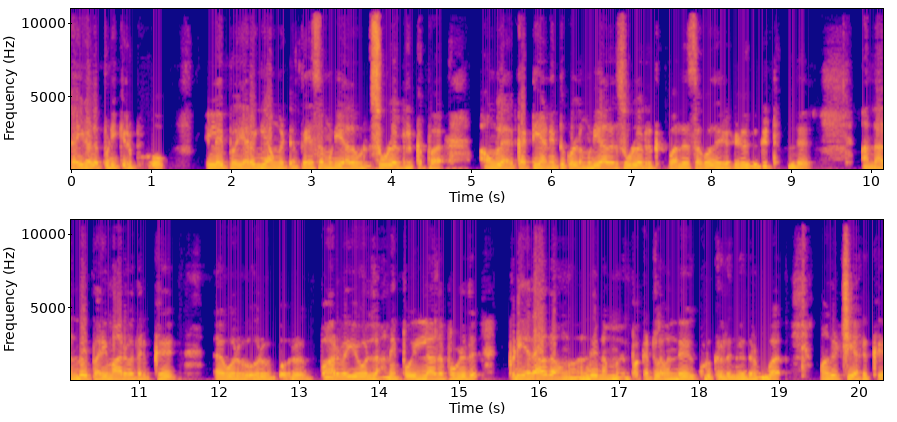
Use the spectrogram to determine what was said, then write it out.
கைகளை பிடிக்கிறப்போ இல்லை இப்போ இறங்கி அவங்ககிட்ட பேச முடியாத ஒரு சூழல் இருக்கப்ப அவங்கள கட்டி அணைத்து கொள்ள முடியாத சூழல் இருக்கிறப்ப அந்த சகோதரிகள் கிட்ட வந்து அந்த அன்பை பரிமாறுவதற்கு ஒரு ஒரு ஒரு பார்வையோ இல்லை அணைப்போ இல்லாத பொழுது இப்படி ஏதாவது அவங்க வந்து நம்ம பக்கத்துல வந்து கொடுக்கறதுங்கிறது ரொம்ப மகிழ்ச்சியா இருக்கு.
